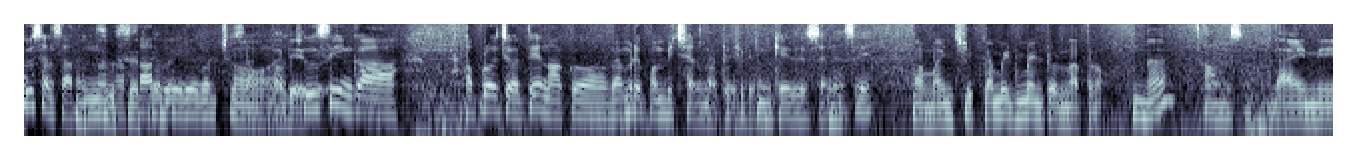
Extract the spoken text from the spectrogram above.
చూసాను సార్ సార్ కదా? వీడియో కూడా చూసాను చూసి ఇంకా అప్రోచ్ అయితే నాకు వెంబడి పంపించాను అనమాట ఫిఫ్టీన్ కేజెస్ అనేసి. మంచి కమిట్మెంట్ ఉన్న అతను? అవును సార్. ఆయన్ని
